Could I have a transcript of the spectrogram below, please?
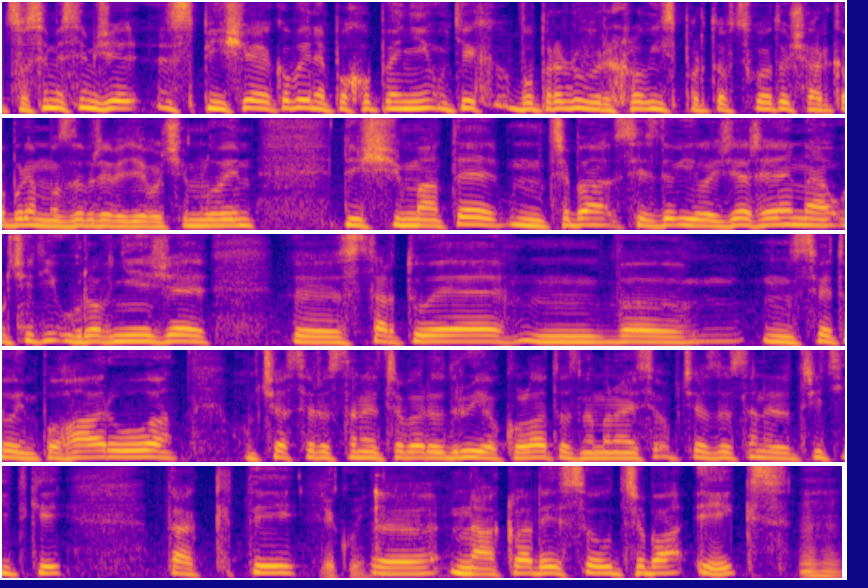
Co si myslím, že spíše jakoby nepochopení u těch opravdu vrcholových sportovců, a to Šárka bude moc dobře vědět, o čem mluvím, když máte hm, třeba sjezdový ležeře na určitý úrovni, že e, startuje hm, v hm, světovém poháru a občas se dostane třeba do druhého kola, to znamená, že se občas dostane do třicítky, tak ty Děkuji. E, náklady jsou třeba X, mm-hmm.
